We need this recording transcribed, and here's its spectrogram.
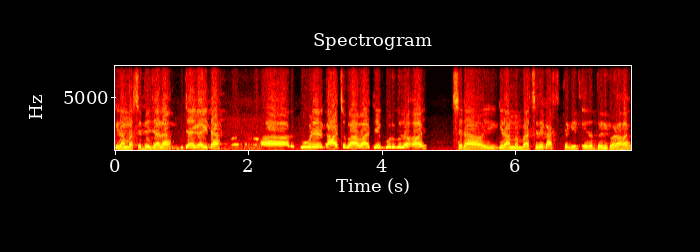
গ্রামবাসীদের জ্বালা জায়গা এটা। আর গুড়ের গাছ বা বা যে গুড়গুলো হয় সেটা ওই গ্রামবাসীদের গাছ থেকে এটা তৈরি করা হয়।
